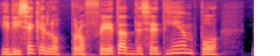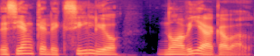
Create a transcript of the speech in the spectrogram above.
y dice que los profetas de ese tiempo decían que el exilio no había acabado.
